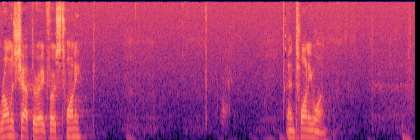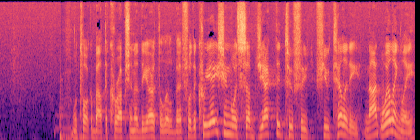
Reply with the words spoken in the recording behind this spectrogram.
Romans chapter 8, verse 20 and 21. We'll talk about the corruption of the earth a little bit. For the creation was subjected to futility, not willingly,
